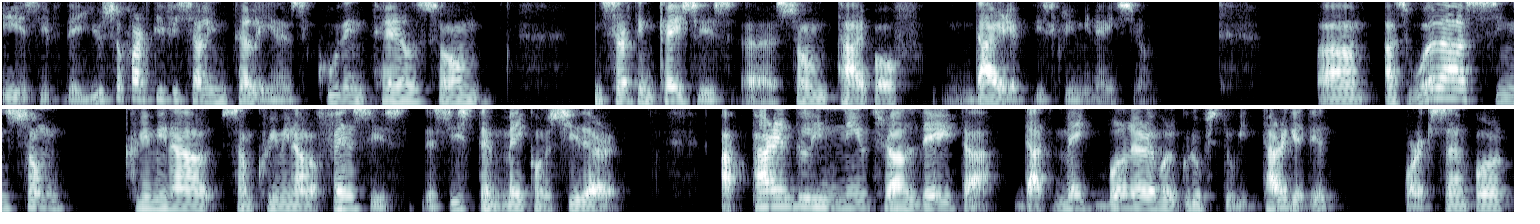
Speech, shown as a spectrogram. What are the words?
is if the use of artificial intelligence could entail some, in certain cases, uh, some type of direct discrimination. Um, as well as in some criminal, some criminal offenses, the system may consider apparently neutral data that make vulnerable groups to be targeted, for example,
